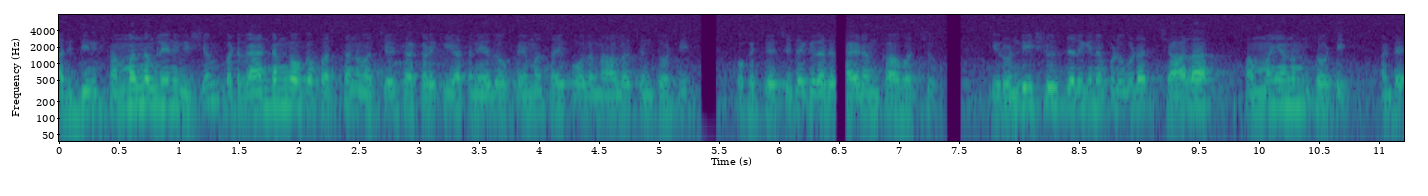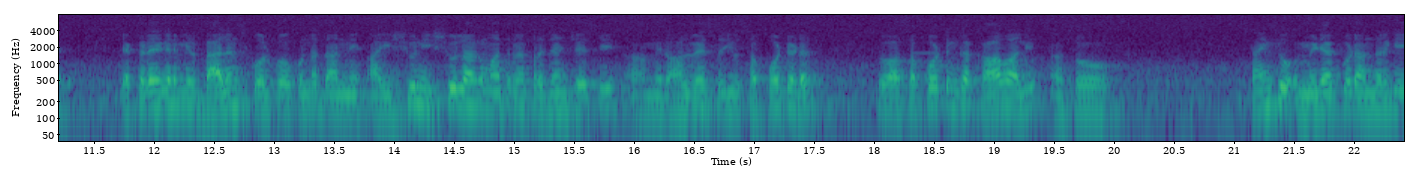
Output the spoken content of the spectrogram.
అది దీనికి సంబంధం లేని విషయం బట్ ర్యాండమ్గా ఒక పర్సన్ వచ్చేసి అక్కడికి అతను ఏదో ఫేమస్ అయిపోవాలన్న ఆలోచనతోటి ఒక చర్చి దగ్గర అది రాయడం కావచ్చు ఈ రెండు ఇష్యూస్ జరిగినప్పుడు కూడా చాలా సంయమనంతో అంటే ఎక్కడే కానీ మీరు బ్యాలెన్స్ కోల్పోకుండా దాన్ని ఆ ఇష్యూని ఇష్యూ లాగా మాత్రమే ప్రజెంట్ చేసి మీరు always you supported us so ఆ సపోర్ట్ ఇంకా కావాలి. సో థ్యాంక్ యూ మీడియాకు కూడా అందరికీ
